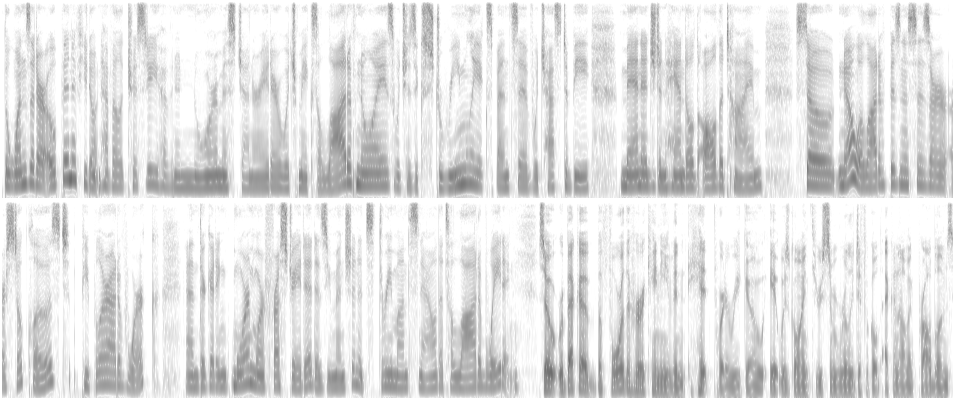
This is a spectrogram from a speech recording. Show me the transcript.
The ones that are open, if you don't have electricity, you have an enormous generator, which makes a lot of noise, which is extremely expensive, which has to be managed and handled all the time. So, no, a lot of businesses are, are still closed. People are out of work, and they're getting more and more frustrated. As you mentioned, it's three months now. That's a lot of waiting. So, Rebecca, before the hurricane even hit Puerto Rico, it was going through some really difficult economic problems.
